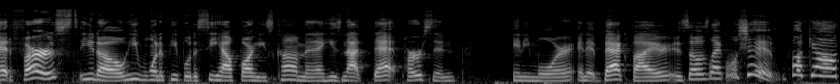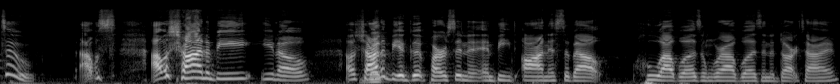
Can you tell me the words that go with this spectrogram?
at first, you know, he wanted people to see how far he's come and that he's not that person anymore, and it backfired. And so it's like, well, shit, fuck y'all too. I was, I was trying to be, you know, I was trying But- to be a good person and, and be honest about who I was and where I was in a dark time.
